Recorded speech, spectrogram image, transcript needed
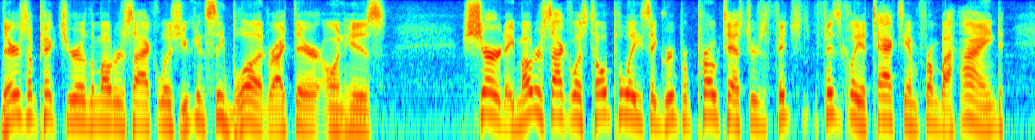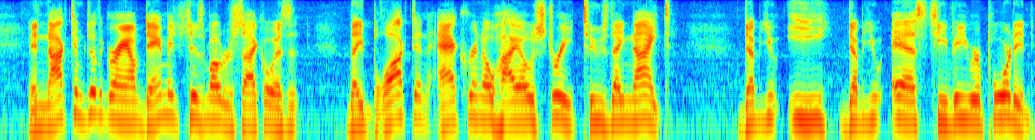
There's a picture of the motorcyclist. You can see blood right there on his shirt. A motorcyclist told police a group of protesters physically attacked him from behind and knocked him to the ground, damaged his motorcycle as they blocked an Akron, Ohio street Tuesday night. WEWS TV reported.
